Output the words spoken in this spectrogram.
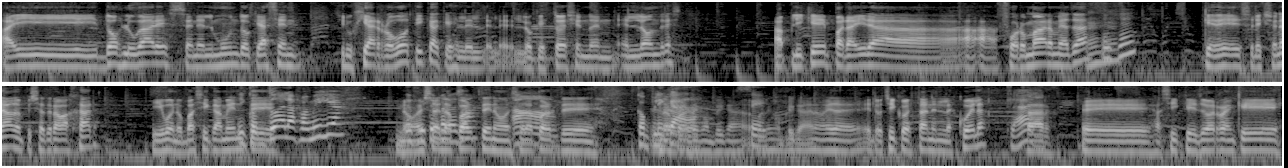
Hay dos lugares en el mundo que hacen cirugía robótica, que es el- el- el- lo que estoy haciendo en, en Londres. Apliqué para ir a, a- a formarme allá, Ujú. quedé seleccionado, empecé a trabajar y bueno, básicamente... ¿Y con toda la familia? ¿Te No, esa es la allá? parte, no, esa es Ah, la parte... Complicada. La parte complicada, la Sí. parte complicada, ¿no? Era- los chicos están en la escuela, Claro. Claro. eh, así que yo arranqué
